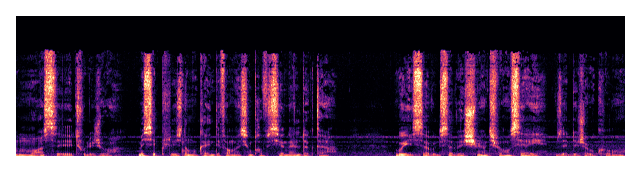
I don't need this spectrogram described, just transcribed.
Moi, c'est tous les jours. Mais c'est plus dans mon cas une déformation professionnelle, docteur. Oui, ça vous le savez, je suis un tueur en série. Vous êtes déjà au courant.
